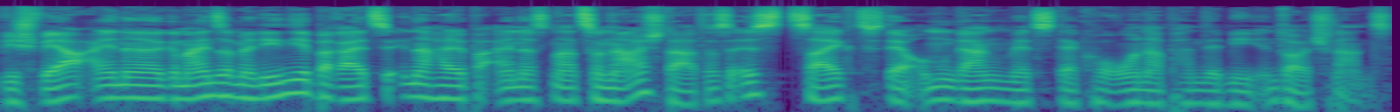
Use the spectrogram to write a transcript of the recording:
Wie schwer eine gemeinsame Linie bereits innerhalb eines Nationalstaates ist, zeigt der Umgang mit der Corona-Pandemie in Deutschland.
